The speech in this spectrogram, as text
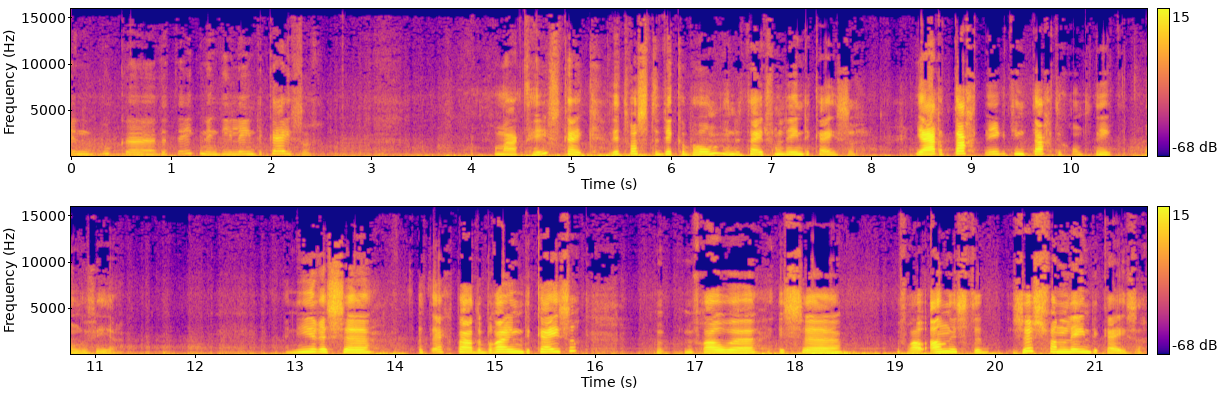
in het boek eh, de tekening die Leen de Keizer gemaakt heeft. Kijk, dit was de dikke boom in de tijd van Leen de Keizer. Jaren 80, 1980 rond ongeveer. En hier is uh, het echtpaar de Bruin de Keizer. Mevrouw, uh, is, mevrouw Anne is de zus van Leen de Keizer.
